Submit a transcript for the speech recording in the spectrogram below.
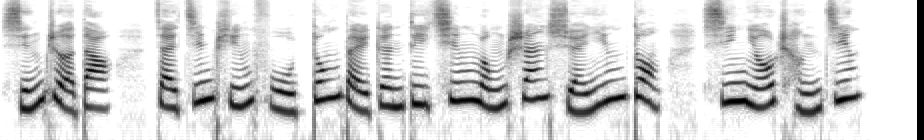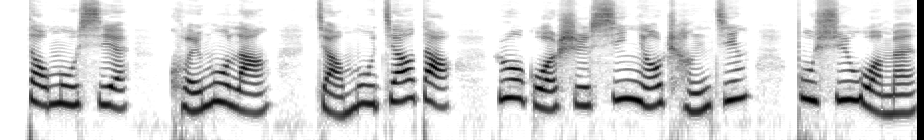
行者道：“在金平府东北艮地青龙山玄阴洞，犀牛成精。”斗木蟹、奎木狼、角木蛟道：“若果是犀牛成精，不须我们，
